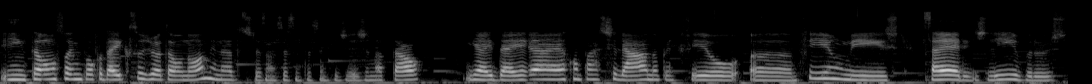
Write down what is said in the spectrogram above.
E então foi um pouco daí que surgiu até o nome, né, dos 365 dias de Natal. E a ideia é compartilhar no perfil uh, filmes, séries, livros,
